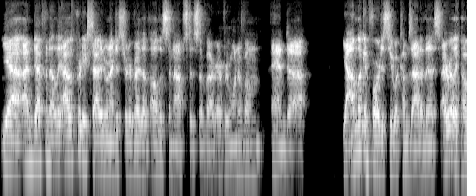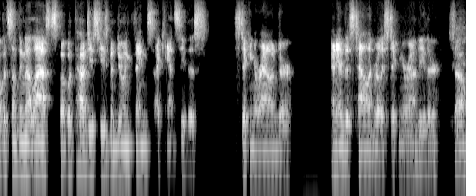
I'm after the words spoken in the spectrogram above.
Yeah, I'm definitely. I was pretty excited when I just sort of read all the synopsis of every one of them, and uh, yeah, I'm looking forward to see what comes out of this. I really hope it's something that lasts, but with how DC's been doing things, I can't see this sticking around or any of this talent really sticking around either. So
